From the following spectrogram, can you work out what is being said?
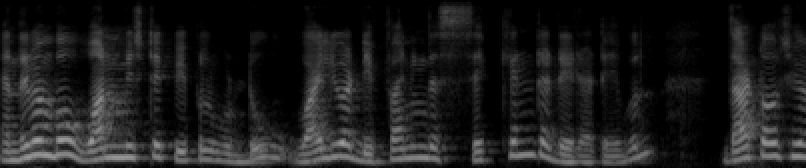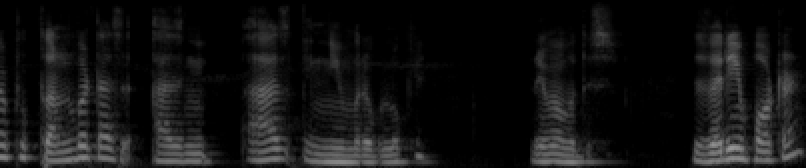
And remember one mistake people would do while you are defining the second data table that also you have to convert as, as, as enumerable. Okay. Remember this it's very important.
